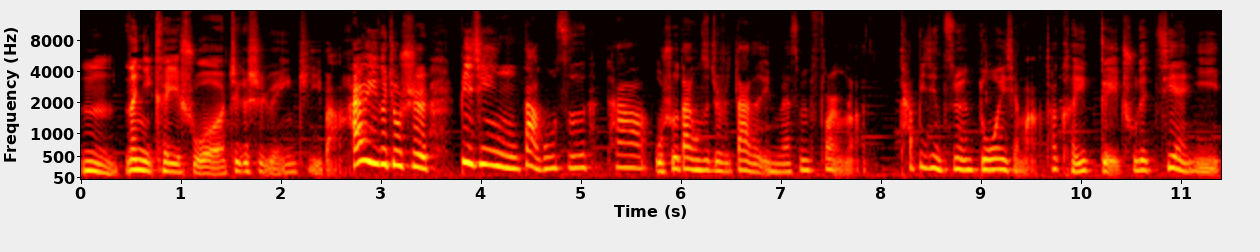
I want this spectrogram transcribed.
嗯，那你可以说这个是原因之一吧。还有一个就是，毕竟大公司它，我说大公司就是大的 investment firm 了，它毕竟资源多一些嘛，他可以给出的建议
